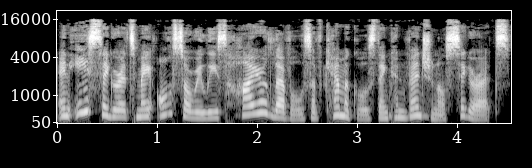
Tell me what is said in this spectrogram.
and e-cigarettes may also release higher levels of chemicals than conventional cigarettes.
